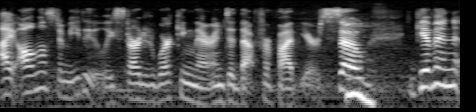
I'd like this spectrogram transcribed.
I almost immediately started working there and did that for five years. So mm given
